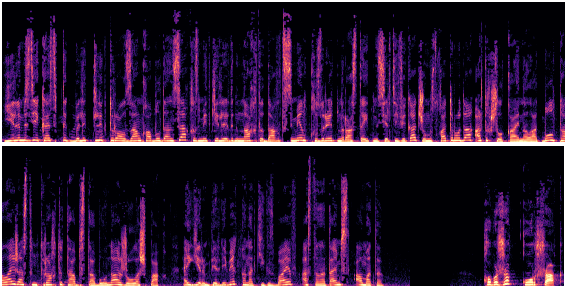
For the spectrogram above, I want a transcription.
Елімізде кәсіптік біліктілік туралы заң қабылданса қызметкерлердің нақты дағдысы мен құзыретін растайтын сертификат жұмысқа тұруда артықшылыққа айналады. Бұл талай жастың тұрақты табыс табуына жол ашпақ. Әйгерім пердебек қанат кигізбаев астана таймс алматы. Құбыжық қуыршақ.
